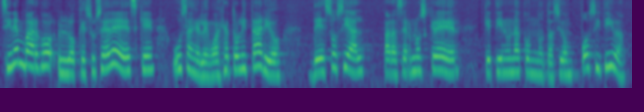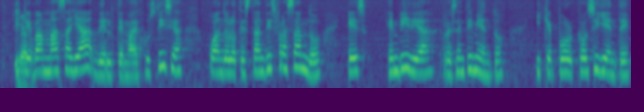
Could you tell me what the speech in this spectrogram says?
Sin embargo, lo que sucede es que usan el lenguaje autoritario de social para hacernos creer que tiene una connotación positiva y que va más allá del tema de justicia, cuando lo que están disfrazando es envidia, resentimiento y que por consiguiente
